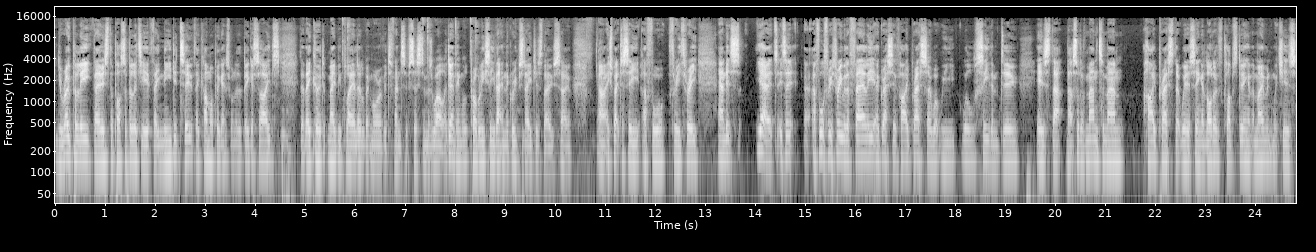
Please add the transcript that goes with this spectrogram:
Europa League, there is the possibility if they needed to, if they come up against one of the bigger sides, that they could maybe play a little bit more of a defensive system as well. I don't think we'll probably see that in the group stages though. So uh, expect to see a four-three-three, and it's yeah, it's it's a a four three three with a fairly aggressive high press. So what we will see them do is that that sort of man to man high press that we're seeing a lot of clubs doing at the moment, which is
